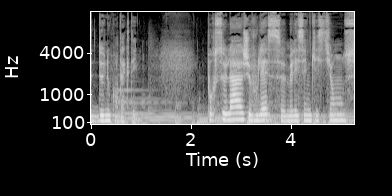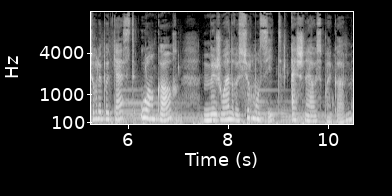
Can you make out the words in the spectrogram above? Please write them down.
de nous contacter. Pour cela, je vous laisse me laisser une question sur le podcast ou encore me joindre sur mon site hnaos.com,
